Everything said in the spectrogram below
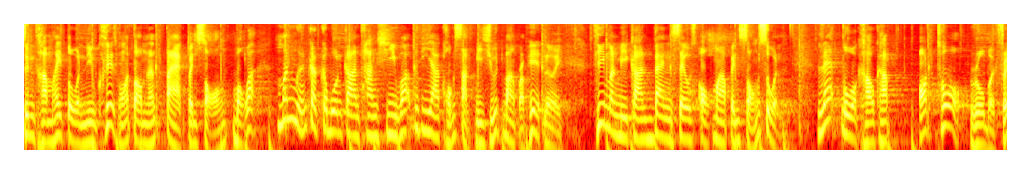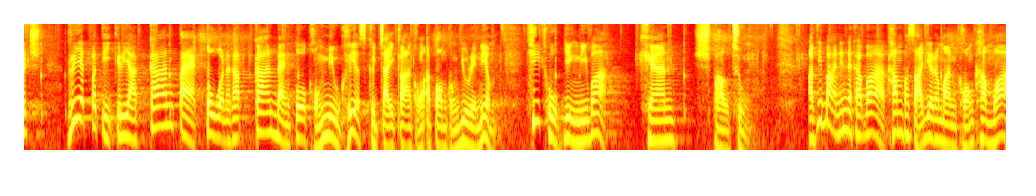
ซึ่งทำให้ตัวนิวเคลียสของอะตอมนั้นแตกเป็น 2 บอกว่ามันเหมือนกับกระบวนการทางชีววิทยาของสิ่งมีชีวิตบางประเภทเลย ที่มันมีการแบ่งเซลล์ออกมาเป็น 2 ส่วน และตัวเขาครับออตโตโรเบิร์ตฟริช เรียกปฏิกิริยาการแตกตัวนะครับ การแบ่งตัวของนิวเคลียส คือใจกลางของอะตอมของยูเรเนียม ที่ถูกยิงนี้ว่า Kernspaltung อธิบายนี้นะครับว่าคำภาษาเยอรมันของคำว่า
